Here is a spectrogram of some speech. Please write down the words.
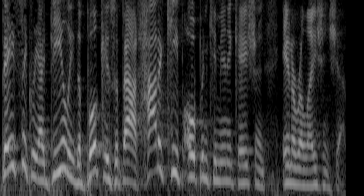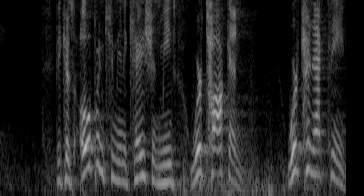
basically, ideally, the book is about how to keep open communication in a relationship. Because open communication means we're talking, we're connecting,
